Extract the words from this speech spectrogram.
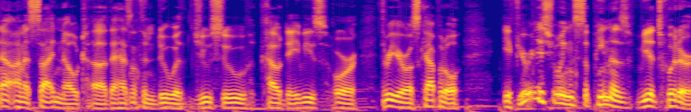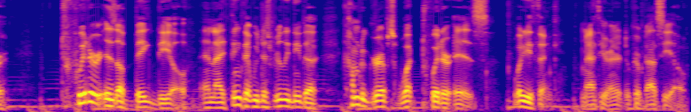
Now, on a side note, uh, that has nothing to do with Zhu Su, Kyle Davies, or Three Arrows Capital. If you're issuing subpoenas via Twitter, Twitter is a big deal, and I think that we just really need to come to grips what Twitter is. What do you think? Matthew at Decrypt.co.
